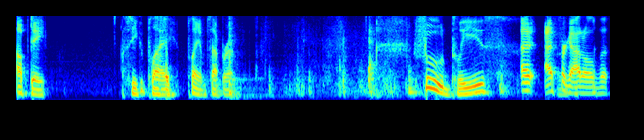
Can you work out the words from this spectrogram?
update so you could play play them separate. Food, please. I, I forgot all the.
